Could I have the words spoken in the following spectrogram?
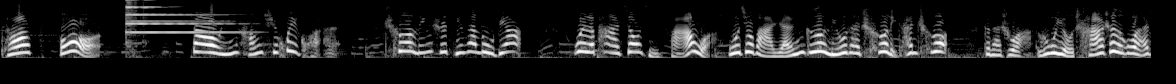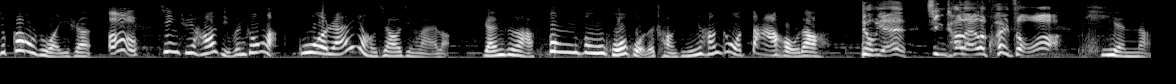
Top four，到银行去汇款，车临时停在路边为了怕交警罚我，我就把然哥留在车里看车，跟他说啊，如果有查车的过来就告诉我一声。哦，进去好几分钟了，果然有交警来了。然哥啊，风风火火的闯进银行，跟我大吼道：“廖岩，警察来了，快走啊！”天哪，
